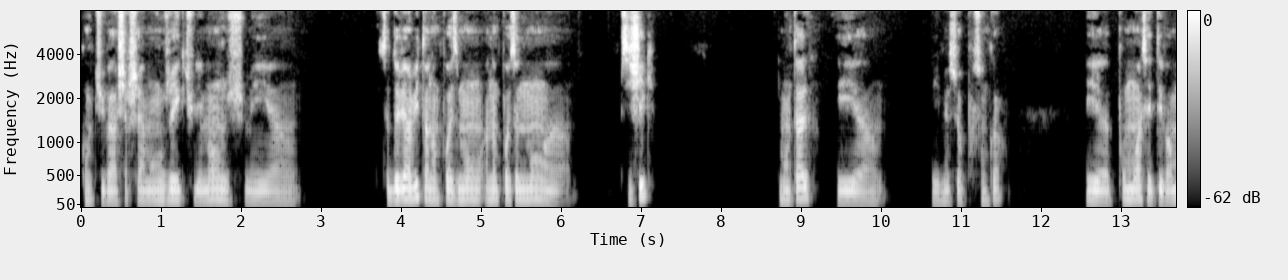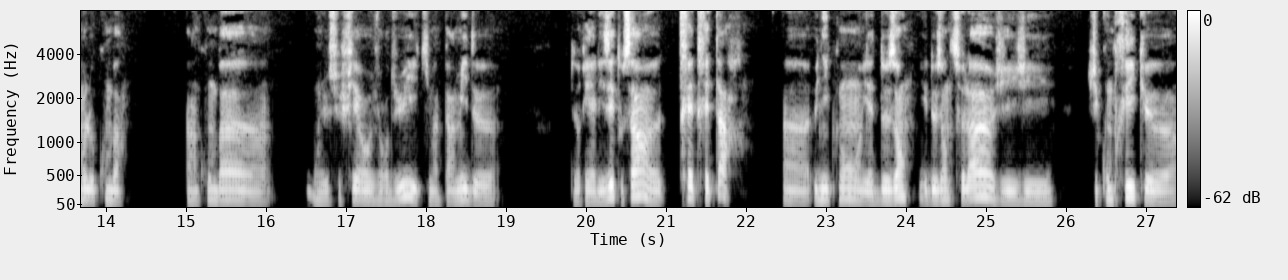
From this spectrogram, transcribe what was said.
quand tu vas chercher à manger et que tu les manges, mais euh, ça devient vite un empoisonnement, un empoisonnement euh, psychique, mental et, euh, et, bien sûr pour son corps. Et pour moi, c'était vraiment le combat. Un combat dont je suis fier aujourd'hui et qui m'a permis de, de réaliser tout ça très très tard. uniquement il y a deux ans, et deux ans de cela, j'ai compris que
